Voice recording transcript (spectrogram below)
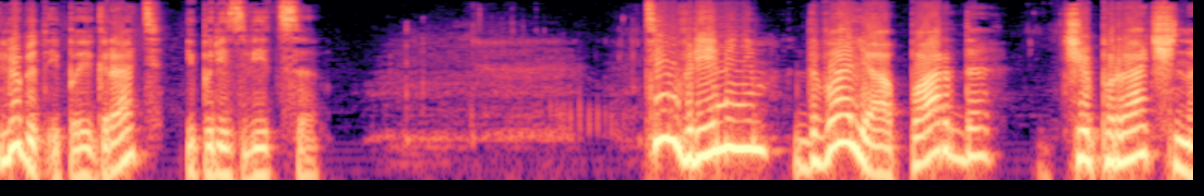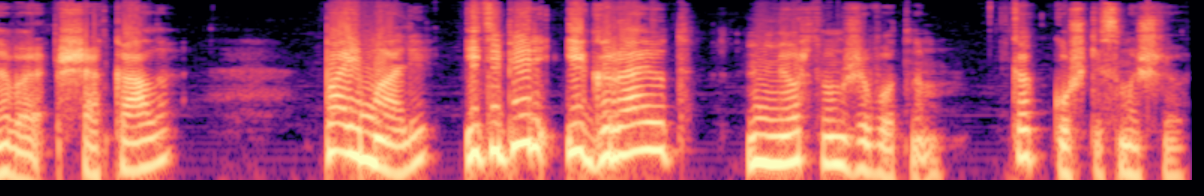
Любят и поиграть, и порезвиться. Тем временем два леопарда, чепрачного шакала, поймали и теперь играют мертвым животным, как кошки с мышью.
